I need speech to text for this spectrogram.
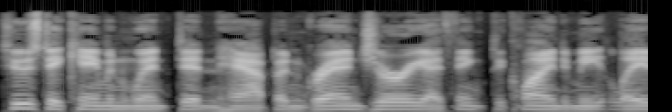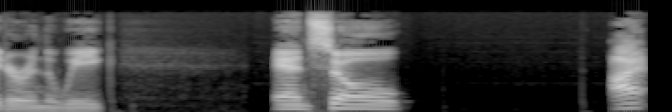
Tuesday came and went, didn't happen. Grand jury, I think, declined to meet later in the week. And so I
